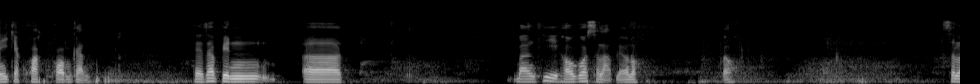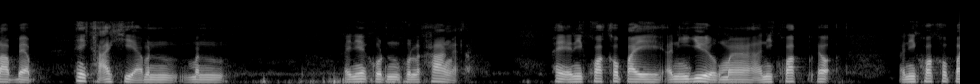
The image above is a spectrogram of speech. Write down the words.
นี้จะควักพร้อมกัน แต่ถ้าเป็นเอ่อบางที่เขาก็สลับแล้วเนาะสลับแบบ ให้ขาเขียมันมันไอเนี้ยคนคนละข้างอะ่ะ ให้อันนี้ควักเข้าไป อันนี้ยืดออกมา อันนี้ควักแล้ว อันนี้ควักเข้าไป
